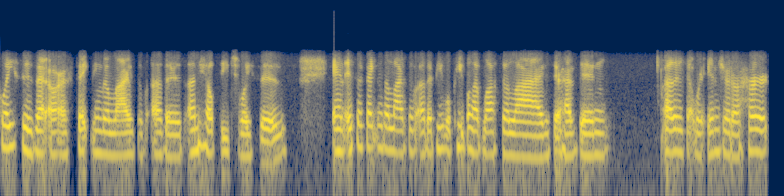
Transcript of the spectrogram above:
choices that are affecting the lives of others, unhealthy choices. And it's affecting the lives of other people. People have lost their lives. There have been others that were injured or hurt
